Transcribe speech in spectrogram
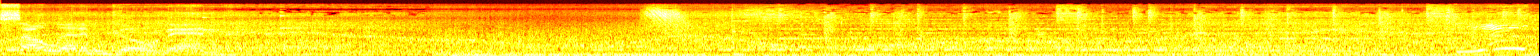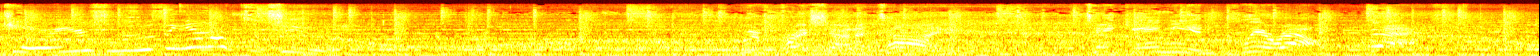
guess I'll let him go then. The carrier's losing altitude. We're fresh out of time. Take Amy and clear out, fast.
